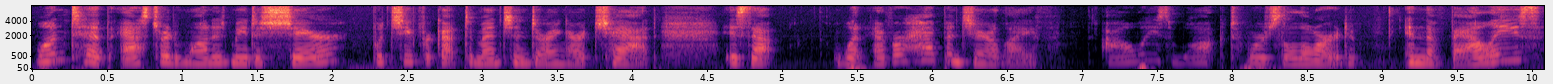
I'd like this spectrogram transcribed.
One tip Astrid wanted me to share, which she forgot to mention during our chat, is that whatever happens in your life, always walk towards the Lord. In the valleys,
